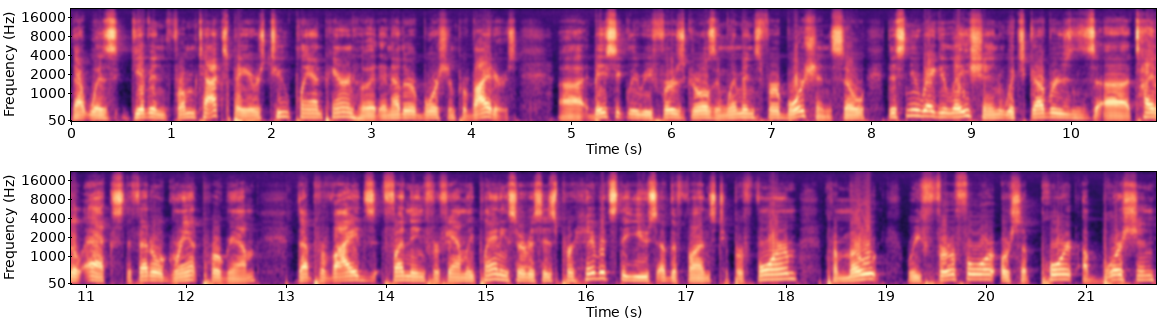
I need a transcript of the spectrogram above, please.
that was given from taxpayers to Planned Parenthood and other abortion providers. Uh, basically refers girls and women's for abortions. So this new regulation, which governs uh, Title X, the federal grant program that provides funding for family planning services, prohibits the use of the funds to perform, promote, refer for, or support abortion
